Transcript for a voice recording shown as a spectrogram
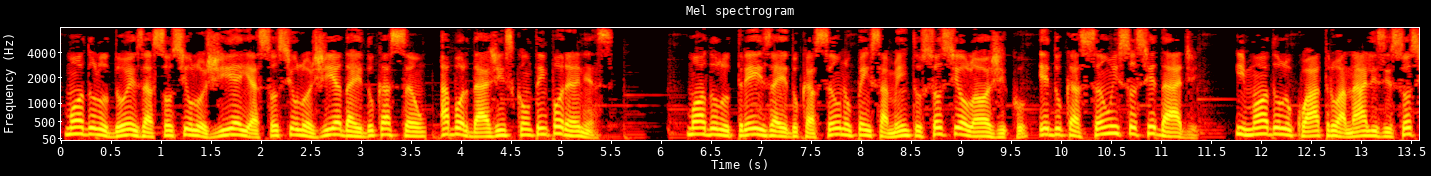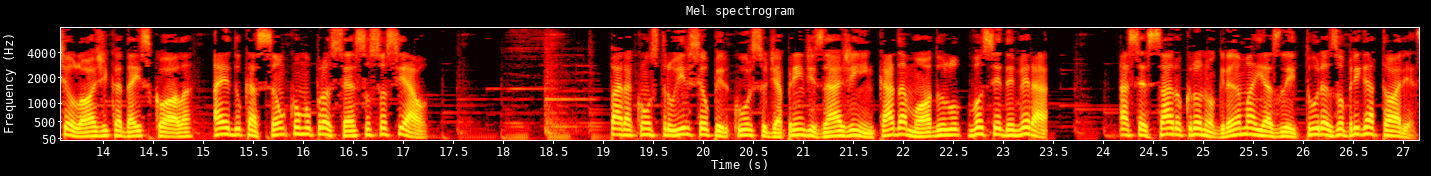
Módulo 2 A sociologia e a sociologia da educação, abordagens contemporâneas. Módulo 3 A educação no pensamento sociológico, educação e sociedade. E módulo 4 Análise sociológica da escola, a educação como processo social. Para construir seu percurso de aprendizagem em cada módulo, você deverá acessar o cronograma e as leituras obrigatórias,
